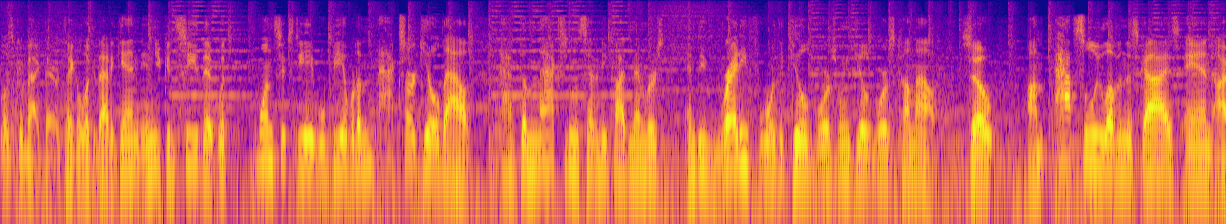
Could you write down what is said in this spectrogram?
let's go back there. Take a look at that again, and you can see that with 168, we'll be able to max our guild out, have the maximum 75 members, and be ready for the Guild Wars when Guild Wars come out. So, I'm absolutely loving this, guys, and I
